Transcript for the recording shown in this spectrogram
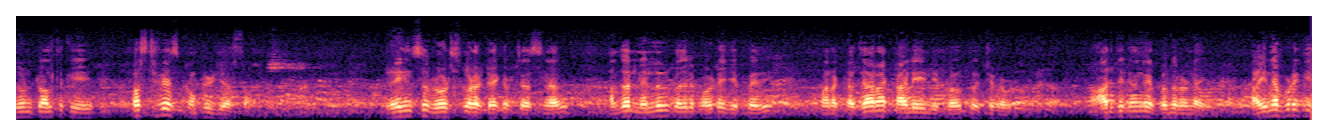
జూన్ ట్వెల్త్కి ఫస్ట్ ఫేజ్ కంప్లీట్ చేస్తాం. డ్రైన్స్ రోడ్స్ కూడా టేకప్ చేస్తున్నారు. అందువల్ల నెల్లూరు ప్రజలకు ఒకటే చెప్పేది మన ఖజానా ఖాళీ అయింది ప్రభుత్వం వచ్చేటప్పుడు ఆర్థికంగా ఇబ్బందులు ఉన్నాయి అయినప్పటికీ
